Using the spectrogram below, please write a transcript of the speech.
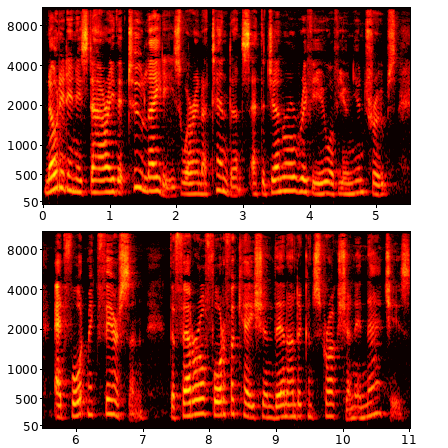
noted in his diary that two ladies were in attendance at the General Review of Union troops at Fort McPherson, the federal fortification then under construction in Natchez.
